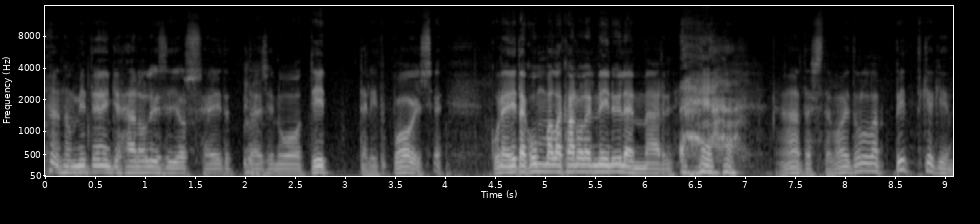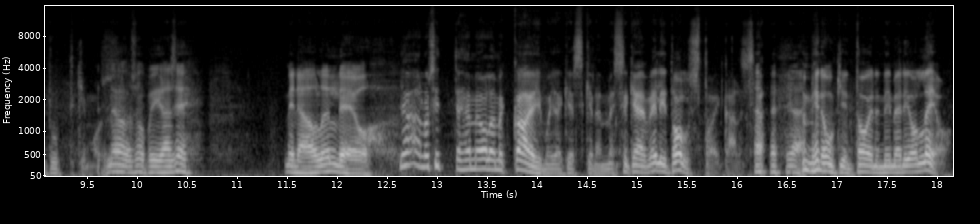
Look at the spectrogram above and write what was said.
No mitenköhän olisi, jos heitettäisi nuo tittelit pois, kun ei niitä kummallakaan ole niin ylemmäärin. Ja tästä voi tulla pitkäkin tutkimus. No sopiihan se. Minä olen Leo. Ja no sittenhän me olemme kaimoja keskenämme sekä veli Tolstoi kanssa. Minunkin toinen nimeni on Leo.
